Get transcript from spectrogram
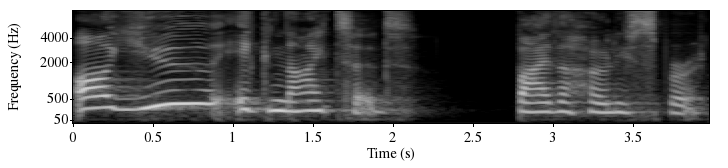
Are you ignited by the Holy Spirit?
